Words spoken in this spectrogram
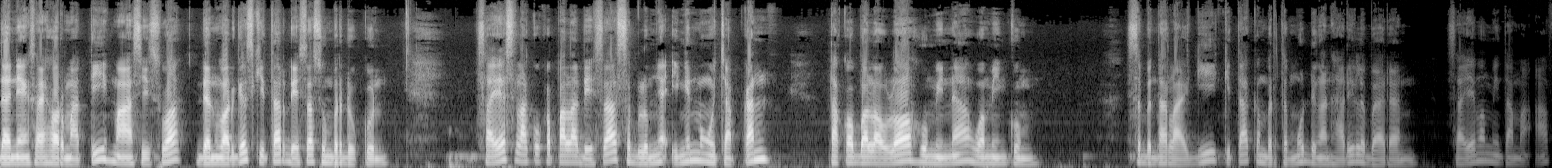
dan yang saya hormati, mahasiswa dan warga sekitar desa Sumber Dukun. Saya selaku kepala desa sebelumnya ingin mengucapkan Takobalallahu minna wa minkum. Sebentar lagi kita akan bertemu dengan hari lebaran. Saya meminta maaf.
